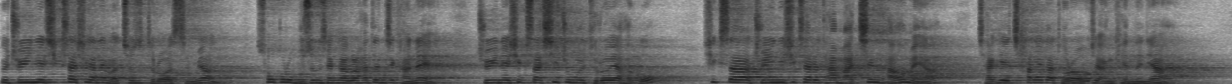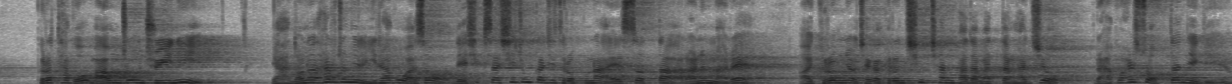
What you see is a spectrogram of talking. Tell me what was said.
그 주인의 식사 시간에 맞춰서 들어왔으면 속으로 무슨 생각을 하든지 간에 주인의 식사 시중을 들어야 하고 식사 주인이 식사를 다 마친 다음에야 자기의 차례가 돌아오지 않겠느냐. 그렇다고 마음 좋은 주인이 야 너는 하루 종일 일하고 와서 내 식사 시중까지 들었구나 애썼다 라는 말에 아 그럼요 제가 그런 칭찬 받아 마땅하죠 라고 할 수 없다는 얘기예요.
